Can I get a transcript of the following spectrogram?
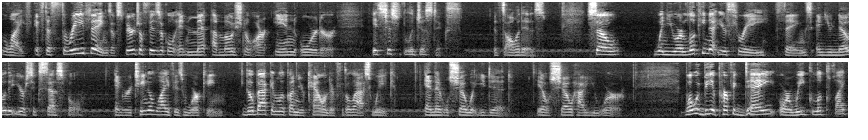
life. If the three things of spiritual, physical, and emotional are in order, it's just logistics. That's all it is. So when you are looking at your three things and you know that you're successful and routine of life is working, go back and look on your calendar for the last week and it will show what you did. It'll show how you were. What would be a perfect day or week look like?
